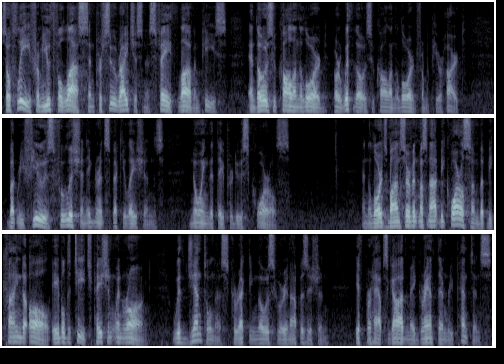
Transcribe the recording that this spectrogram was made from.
So flee from youthful lusts and pursue righteousness, faith, love, and peace, and those who call on the Lord, or with those who call on the Lord from a pure heart but refuse foolish and ignorant speculations, knowing that they produce quarrels. And the Lord's bondservant must not be quarrelsome, but be kind to all, able to teach, patient when wronged, with gentleness correcting those who are in opposition, if perhaps God may grant them repentance,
